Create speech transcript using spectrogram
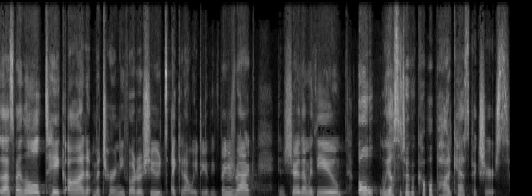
that's my little take on maternity photo shoots. I cannot wait to get these pictures back and share them with you. Oh, we also took a couple podcast pictures.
